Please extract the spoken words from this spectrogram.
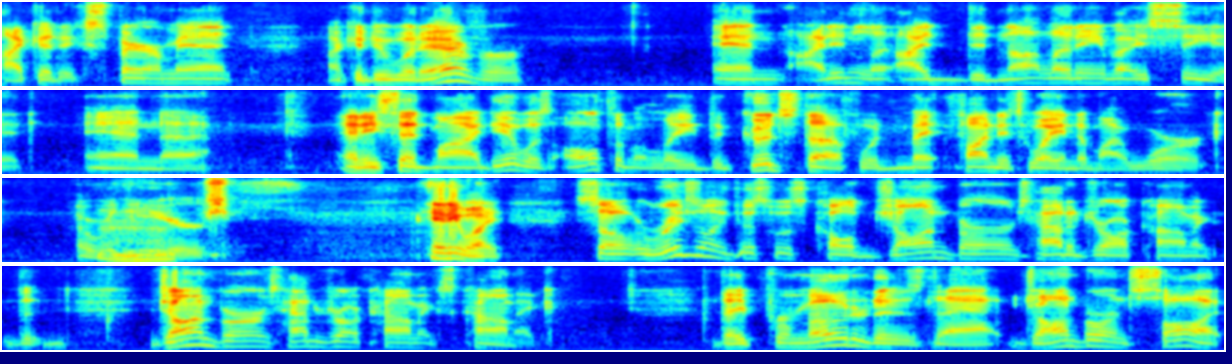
I could experiment, I could do whatever, and I didn't let I did not let anybody see it, and uh, and he said my idea was ultimately the good stuff would ma- find its way into my work over Mhm. the years. Anyway, so originally this was called John Byrne's How to Draw Comic, the, John Byrne's How to Draw Comics comic. They promoted it as that. John Burns saw it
